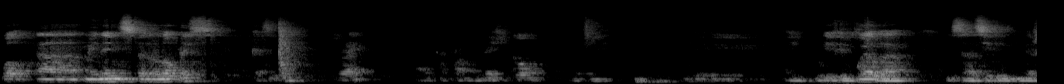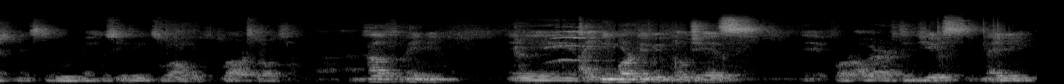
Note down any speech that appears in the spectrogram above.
Well, uh, my name is Pedro Lopez right? I come from Mexico. Uh, I live in Puebla. It's a city next to Mexico City, two hours, two hours uh, and a half maybe. Uh, I've been working with OJS uh, for over 10 years, maybe.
